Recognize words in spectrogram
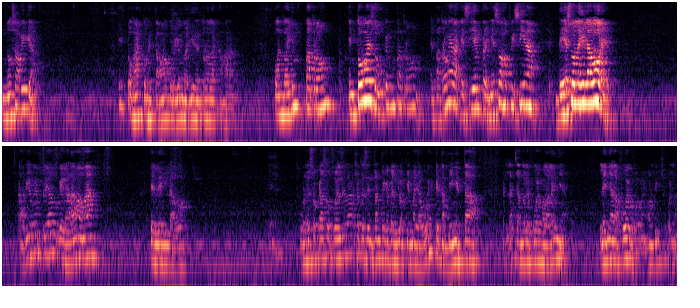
no sabía estos actos estaban ocurriendo allí dentro de la Cámara. Cuando hay un patrón, en todo eso busquen un patrón. El patrón era que siempre en esas oficinas de esos legisladores había un empleado que ganaba más que el legislador. Uno de esos casos fue el de la representante que perdió aquí en Mayagüez, que también está echándole fuego a la leña. Leña a fuego, mejor dicho, ¿verdad?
